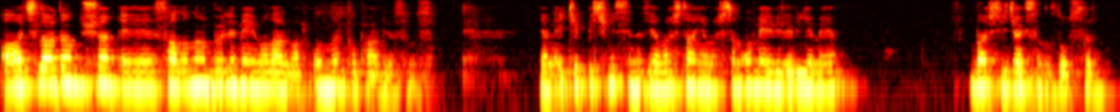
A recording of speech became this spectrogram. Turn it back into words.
Ağaçlardan düşen e, sallanan böyle meyveler var. Onları toparlıyorsunuz. Yani ekip biçmişsiniz yavaştan yavaştan o meyveleri yemeye başlayacaksınız dostlarım.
